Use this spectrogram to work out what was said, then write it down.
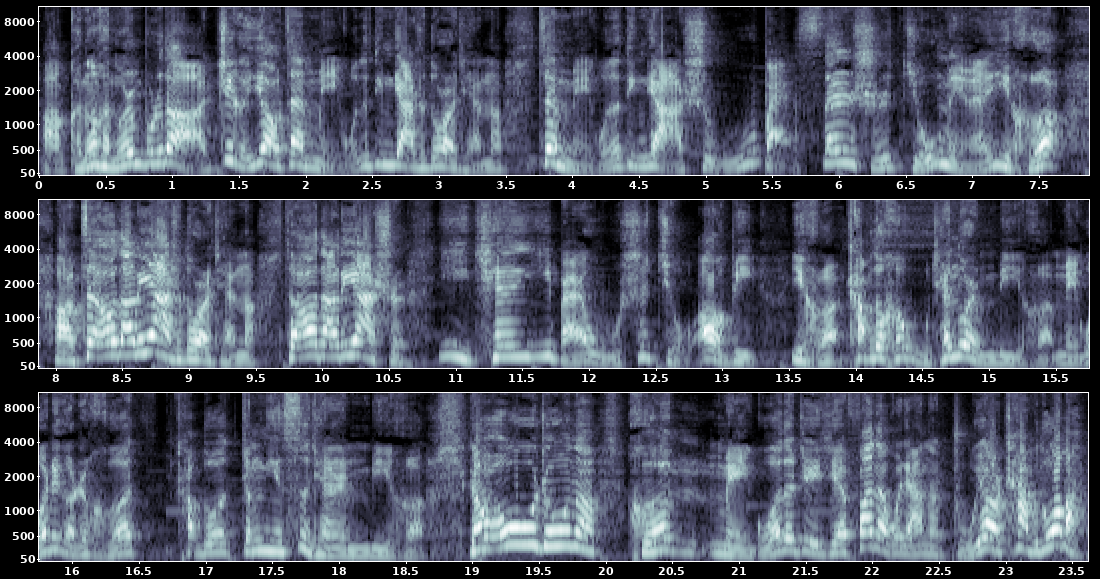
啊。可能很多人不知道啊，这个药在美国的定价是多少钱呢？在美国的定价是五百三十九美元一盒啊。在澳大利亚是多少钱呢？在澳大利亚是一千一百五十九澳币一盒，差不多合五千多人民币一盒。美国这个是合。差不多将近四千人民币一盒，然后欧洲呢和美国的这些发达国家呢，主要差不多吧，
